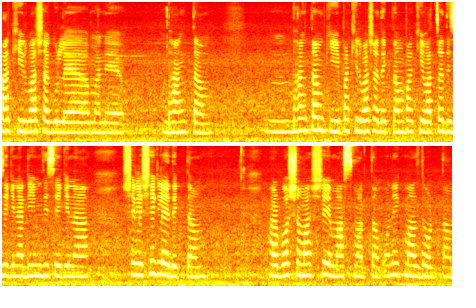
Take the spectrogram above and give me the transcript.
পাখির বাসাগুলো মানে ভাঙতাম। ভাঙতাম কি? পাখির বাসা দেখতাম, পাখি বাচ্চা দিছে কিনা, ডিম দিছে কিনা, সেগুলো, সেগুলাই দেখতাম। আর বর্ষা মাসে মাছ মারতাম, অনেক মাছ ধরতাম।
